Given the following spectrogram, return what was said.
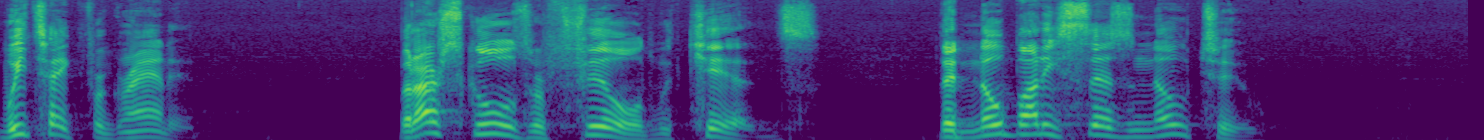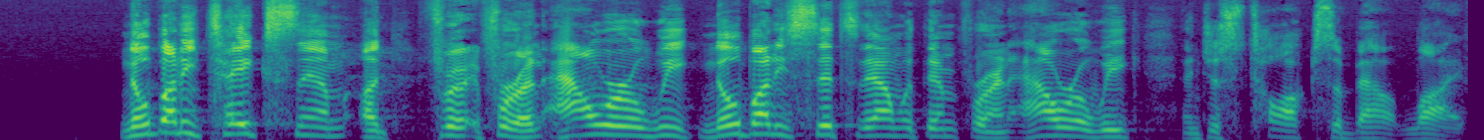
we take for granted. But our schools are filled with kids that nobody says no to. Nobody takes them a, for, for an hour a week. Nobody sits down with them for an hour a week and just talks about life.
